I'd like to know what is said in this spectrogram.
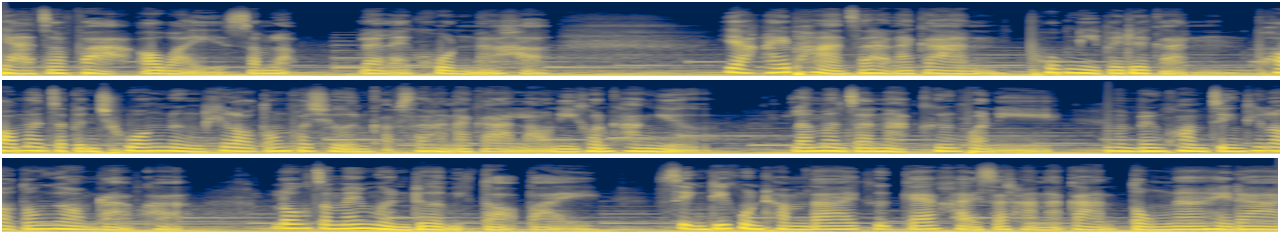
อยากจะฝากเอาไว้สำหรับหลาย ๆ คนนะคะ อยากให้ผ่านสถานการณ์พวกนี้ไปด้วยกัน เพราะมันจะเป็นช่วงหนึ่งที่เราต้องเผชิญกับสถานการณ์เหล่านี้ค่อนข้างเยอะ แล้วมันจะหนักขึ้นกว่านี้ มันเป็นความจริงที่เราต้องยอมรับค่ะ โลกจะไม่เหมือนเดิมอีกต่อไป สิ่งที่คุณทำได้คือแก้ไขสถานการณ์ตรงหน้าให้ได้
